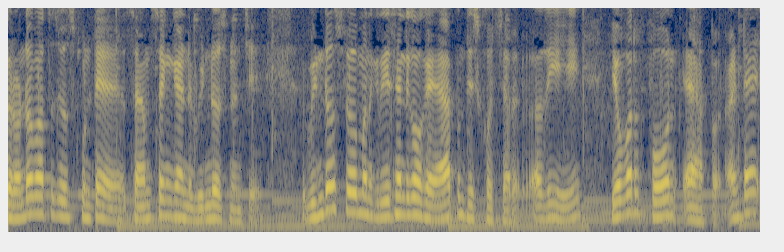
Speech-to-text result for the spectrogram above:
రెండో వార్త చూసుకుంటే శాంసంగ్ అండ్ విండోస్ నుంచి. విండోస్లో మనకి రీసెంట్గా ఒక యాప్ని తీసుకొచ్చారు. అది యువర్ ఫోన్ యాప్ అంటే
